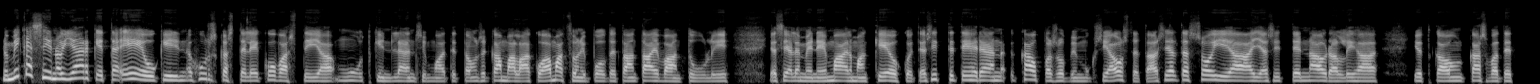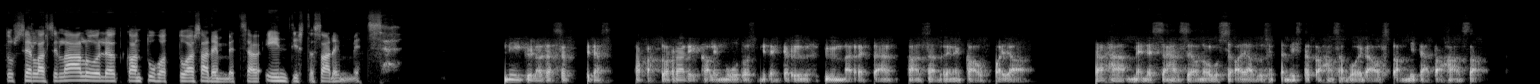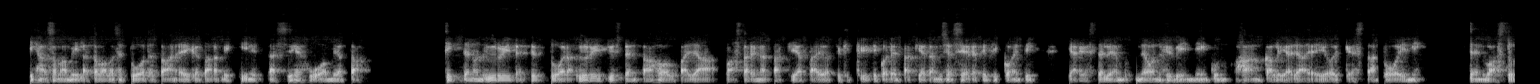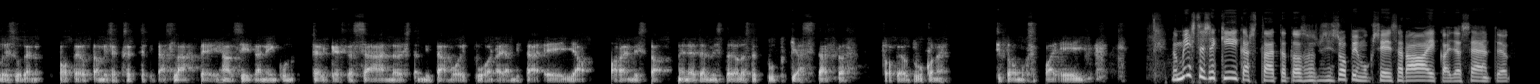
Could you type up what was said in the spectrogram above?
No mikä siinä on järki, että EUkin hurskastelee kovasti ja muutkin länsimaat, että on se kamalaa, kun Amazoni poltetaan taivaan tuuliin ja siellä menee maailman keuhkot ja sitten tehdään kauppasopimuksia, ostetaan sieltä soijaa ja sitten naudanlihaa, jotka on kasvatettu sellaisilla alueilla, jotka on tuhottua sademetsää, entistä sademetsää. Niin kyllä tässä pitäisi tapahtua radikaali muutos, miten ymmärretään kansainvälinen kauppa ja tähän mennessähän se on ollut se ajatus, että mistä tahansa voidaan ostaa mitä tahansa, ihan sama millä tavalla se tuotetaan, eikä tarvitse kiinnittää siihen huomiota. Sitten on yritetty tuoda yritysten taholta ja vastarinnan takia tai jotenkin kritikoiden takia tämmöisiä sertifikoointijärjestelyjä, mutta ne on hyvin niin kuin hankalia ja ei oikeastaan toimi sen vastuullisuuden toteuttamiseksi, että se pitäisi lähteä ihan siitä niin kuin selkeistä säännöistä, mitä voi tuoda ja mitä ei, ja paremmista menetelmistä, joilla sitten tutkia sitä, että toteutuuko ne sitoumukset vai ei. No mistä se kiikastaa, että tuossa sopimuksia ei saada aikaa ja sääntöjä?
